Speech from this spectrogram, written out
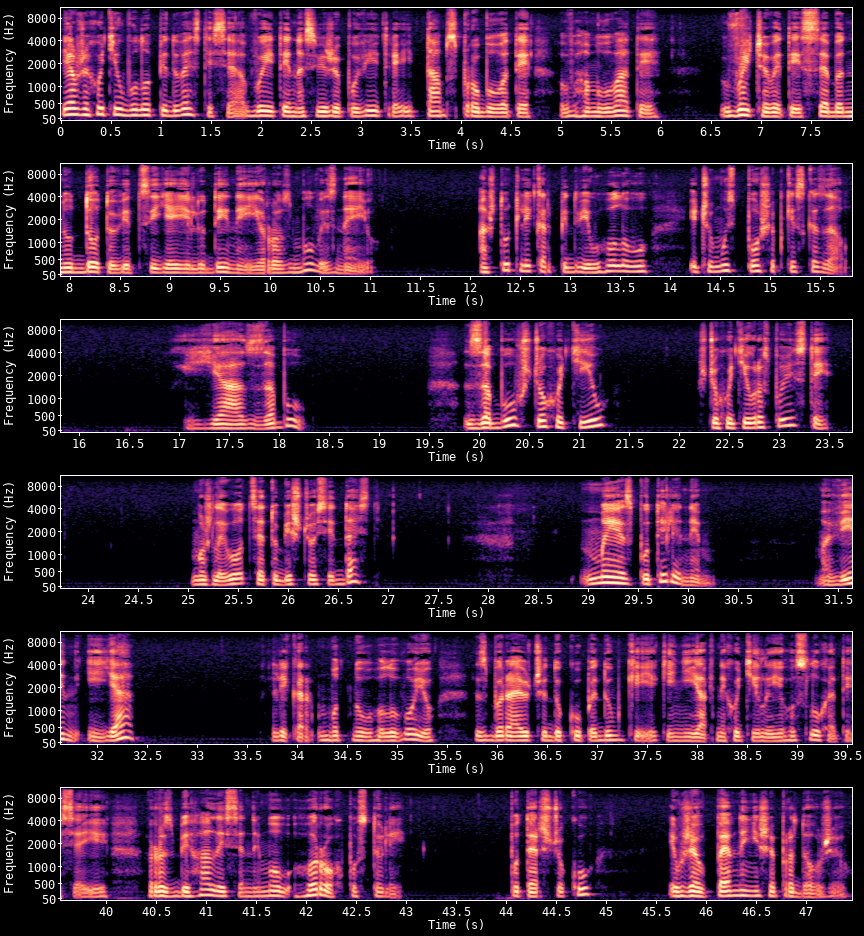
Я вже хотів було підвестися, вийти на свіже повітря і там спробувати вгамувати, вичавити із себе нудоту від цієї людини і розмови з нею. Аж тут лікар підвів голову і чомусь пошепки сказав: Я забув. Забув, що хотів, що хотів розповісти. Можливо, це тобі щось і дасть. Ми з Путиліним, він і я. Лікар мотнув головою, збираючи докупи думки, які ніяк не хотіли його слухатися, і розбігалися, немов горох по столі. Потер щоку і вже впевненіше продовжив.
